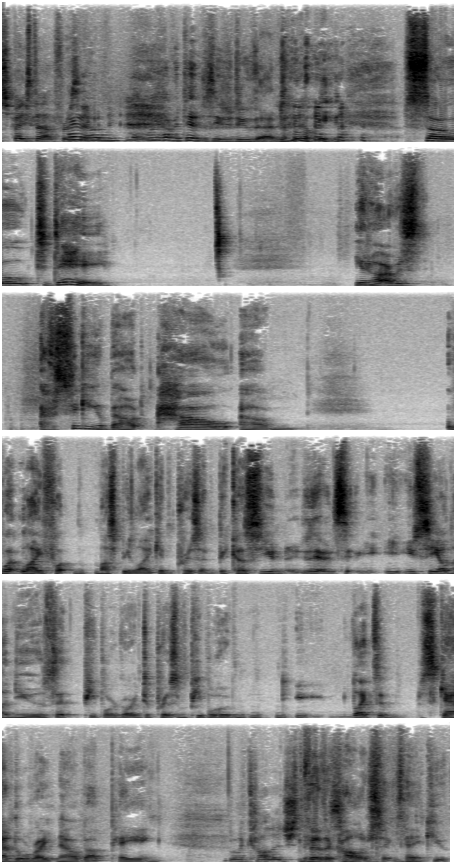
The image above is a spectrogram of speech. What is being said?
spaced out for a second. We have a tendency to do that, don't we? so today, you know, I was I was thinking about how um, what life what must be like in prison because you there's you, see on the news that people are going to prison people who like the scandal right now about paying the college thing. The, the college thing, mm-hmm. thank you.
